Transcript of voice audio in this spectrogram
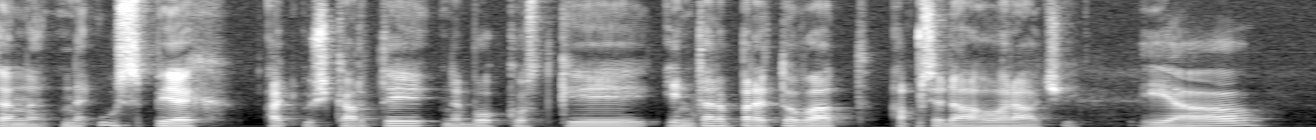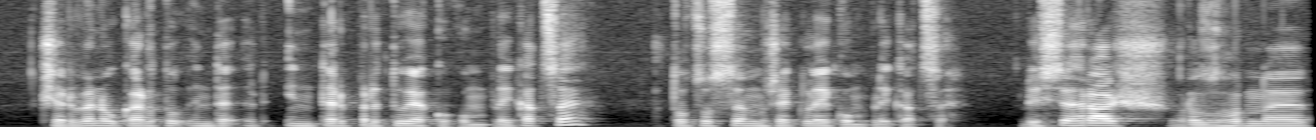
ten neúspěch, ať už karty nebo kostky, interpretovat a předá ho hráči. Já červenou kartu inter- interpretuji jako komplikace a to, co jsem řekl, je komplikace. Když se hráč rozhodne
